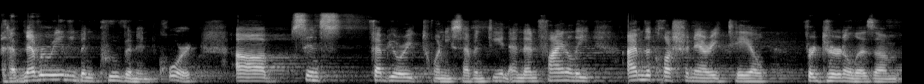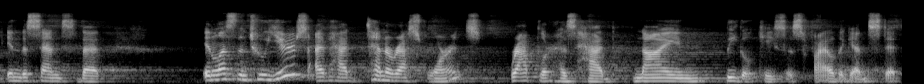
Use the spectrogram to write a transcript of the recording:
that have never really been proven in court uh, since February 2017. And then finally, I'm the cautionary tale for journalism in the sense that in less than two years, I've had 10 arrest warrants. Rappler has had nine legal cases filed against it.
